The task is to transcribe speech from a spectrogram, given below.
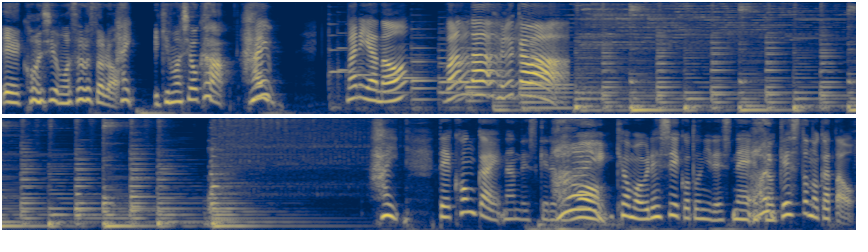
えー今週もそろそろはい行きましょうか。マリアのワンダ古川。はい。で、今回なんですけれども、はい今日も嬉しいことにですね、はいえっと、ゲストの方を、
